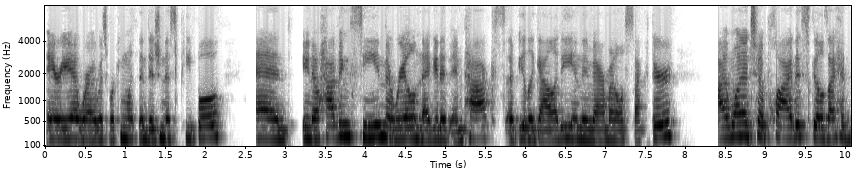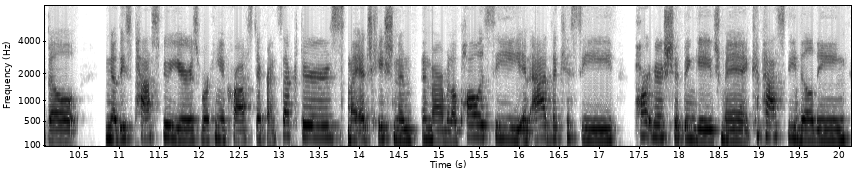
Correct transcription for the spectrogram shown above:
area where I was working with Indigenous people. And, you know, having seen the real negative impacts of illegality in the environmental sector, I wanted to apply the skills I had built, you know, these past few years working across different sectors, my education in environmental policy and advocacy, partnership engagement, capacity building,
